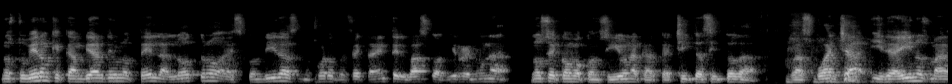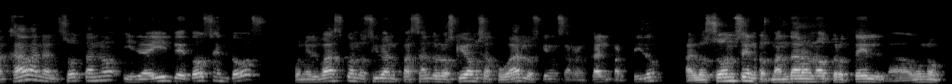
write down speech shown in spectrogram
Nos tuvieron que cambiar de un hotel al otro a escondidas, me acuerdo perfectamente, el Vasco Aguirre en una, no sé cómo consiguió una carcachita así toda rascuacha, y de ahí nos bajaban al sótano y de ahí de dos en dos con el Vasco nos iban pasando los que íbamos a jugar, los que íbamos a arrancar el partido. A los 11 nos mandaron a otro hotel, a uno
